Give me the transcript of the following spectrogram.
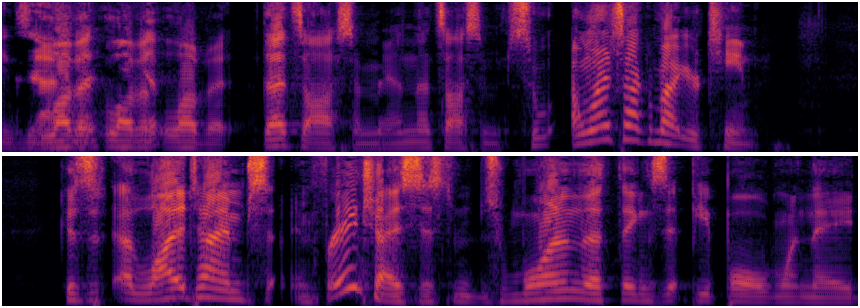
Exactly. Love it, love Yep. it, love it. That's awesome, man. That's awesome. So I want to talk about your team because a lot of times in franchise systems, one of the things that people when they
